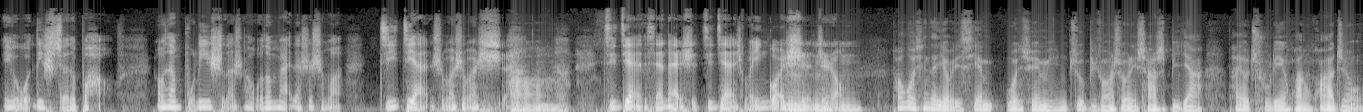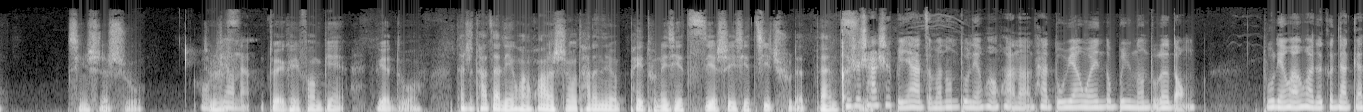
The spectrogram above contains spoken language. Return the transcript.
因为我历史学的不好，然后我想补历史的时候，我都买的是什么极简什么什么史，啊，极简现代史、极简什么英国史嗯这种。嗯嗯包括现在有一些文学名著，比方说你莎士比亚，他有出连环画这种形式的书，哦，就是这样的啊，对，可以方便阅读。但是他在连环画的时候，他的那个配图那些词也是一些基础的单词。可是莎士比亚怎么能读连环画呢？他读原文都不一定能读得懂，读连环画就更加 get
